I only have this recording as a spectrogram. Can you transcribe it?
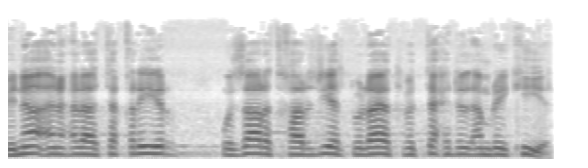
بناء على تقرير وزارة خارجية الولايات المتحدة الأمريكية.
